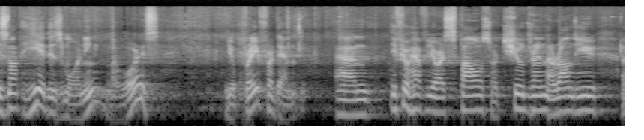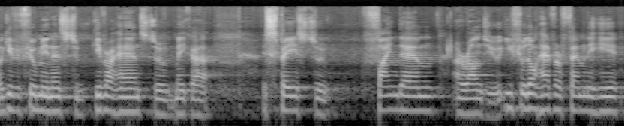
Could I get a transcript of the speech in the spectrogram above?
is not here this morning, no worries. You pray for them. And if you have your spouse or children around you, I'll give you a few minutes to give our hands to make a, a space to find them around you. If you don't have your family here,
